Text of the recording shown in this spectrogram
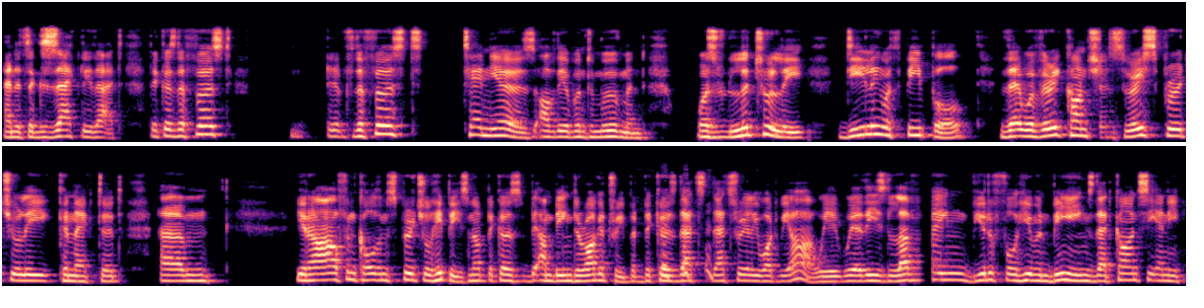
and it's exactly that. Because the first the first 10 years of the ubuntu movement was literally dealing with people that were very conscious very spiritually connected um, you know, I often call them spiritual hippies, not because I'm being derogatory, but because that's that's really what we are. We we're these loving, beautiful human beings that can't see any,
